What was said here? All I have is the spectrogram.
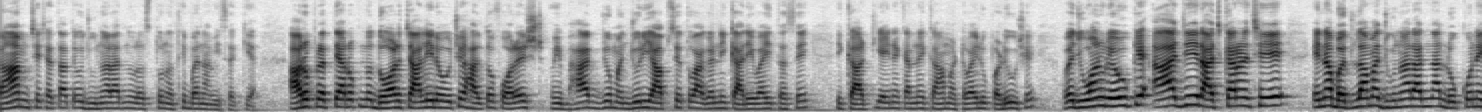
ગામ છે છતાં તેઓ જૂના રાજનો રસ્તો નથી બનાવી શક્યા. આરોપ પ્રત્યારોપનો દોર ચાલી રહ્યો છે. હાલ તો ફોરેસ્ટ વિભાગ જો મંજૂરી આપશે તો આગળની કાર્યવાહી થશે. એ આરટીઆઈના કારણે કામ અટવાયેલું પડ્યું છે. હવે જોવાનું રહ્યું કે આ જે રાજકારણ છે, એના બદલામાં જૂના રાજના લોકોને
